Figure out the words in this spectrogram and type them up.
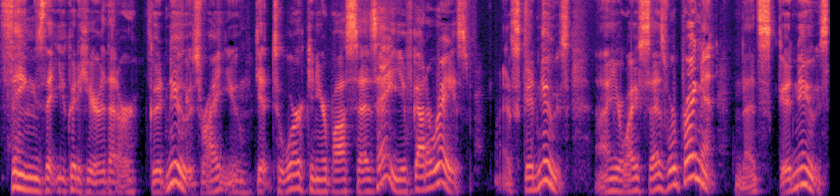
things that you could hear that are good news, right? You get to work and your boss says, hey, you've got a raise. That's good news. Uh, your wife says, We're pregnant. That's good news.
